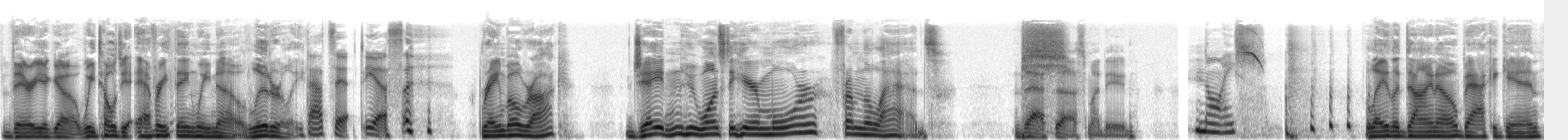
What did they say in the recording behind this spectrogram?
there you go. We told you everything we know, literally. That's it. Yes. Rainbow Rock, Jaden, who wants to hear more from the lads. That's us, my dude. Nice. Layla Dino back again.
